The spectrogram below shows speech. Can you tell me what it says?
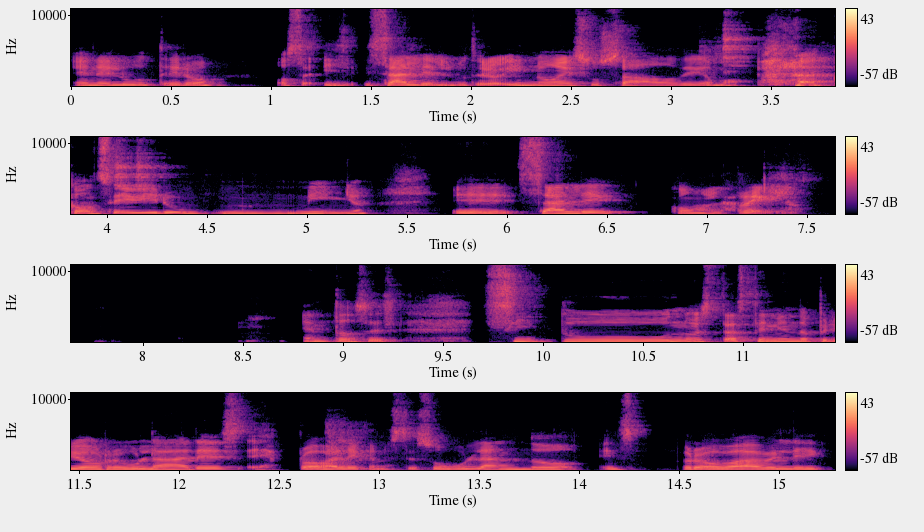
en el útero, o sea, y sale del útero y no es usado, digamos, para concebir un, niño, eh, sale con la regla. Entonces, si tú no estás teniendo periodos regulares, es probable que no estés ovulando, es probable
